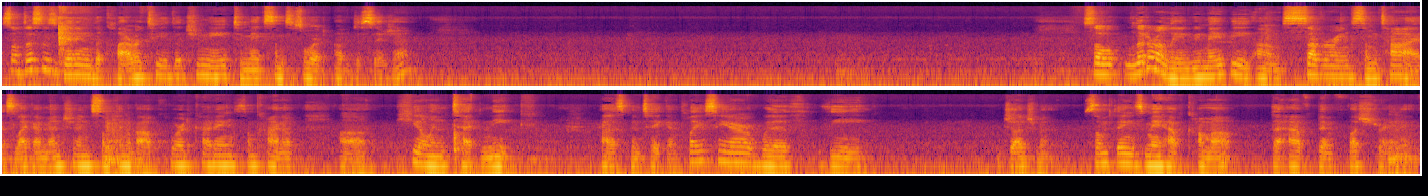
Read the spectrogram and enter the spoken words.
So this is getting the clarity that you need to make some sort of decision. So literally, we may be um, severing some ties. Like I mentioned, something about cord cutting, some kind of uh, healing technique has been taking place here with the judgment. Some things may have come up that have been frustrating,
